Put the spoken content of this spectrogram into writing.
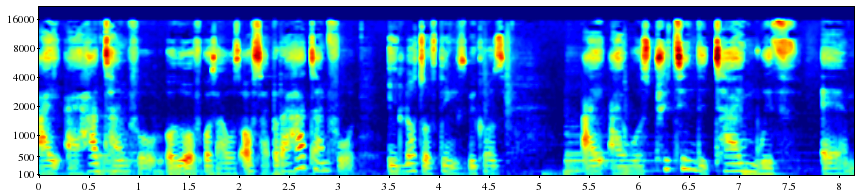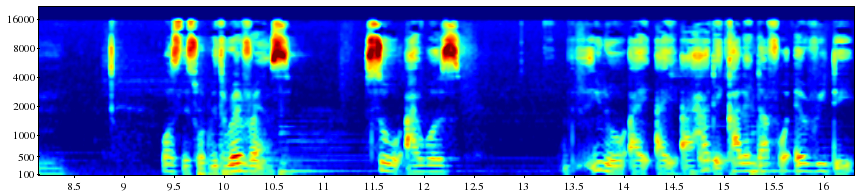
I, I had time for, although of course I was offside, but I had time for a lot of things because I, I was treating the time with, um, what's this word, with reverence. So I was you know, I, I, I had a calendar for every day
